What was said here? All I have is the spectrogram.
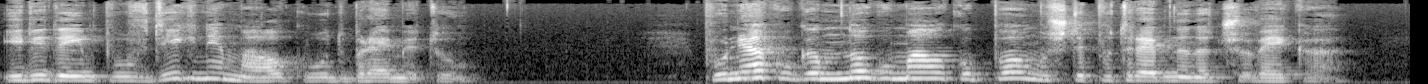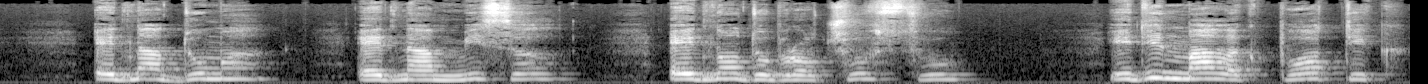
или да им повдигне малко от бремето. Понякога много малко помощ е потребна на човека. Една дума, една мисъл, едно добро чувство, един малък потик,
